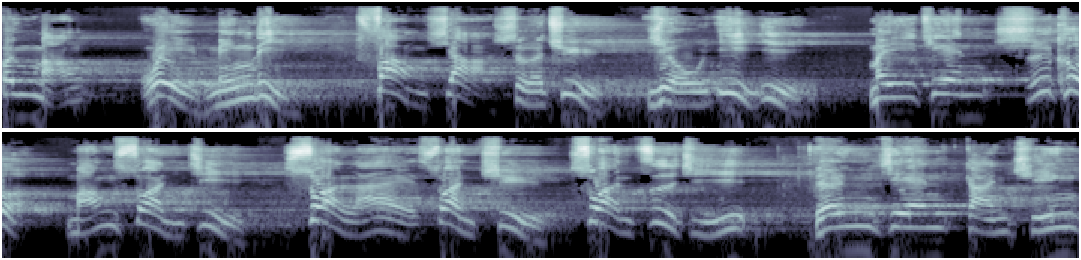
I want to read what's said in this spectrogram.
奔忙为名利，放下舍去有意义。每天时刻忙算计，算来算去算自己，人间感情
